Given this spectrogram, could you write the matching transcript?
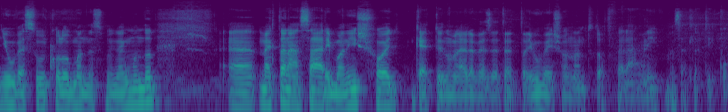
Juve szurkolókban, de ezt majd megmondod, meg talán Száriban is, hogy 2-0-re vezetett a Juve, és onnan tudott felállni az Atletico.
